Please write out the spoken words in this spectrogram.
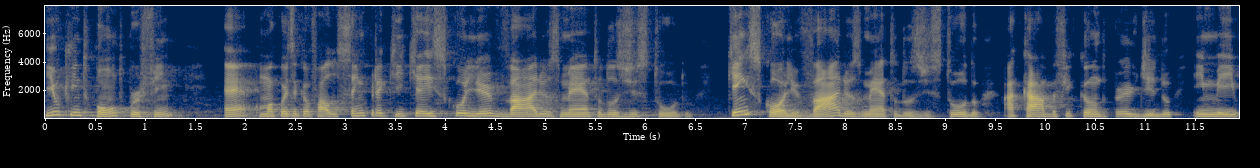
E o quinto ponto, por fim, é uma coisa que eu falo sempre aqui, que é escolher vários métodos de estudo. Quem escolhe vários métodos de estudo acaba ficando perdido em meio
